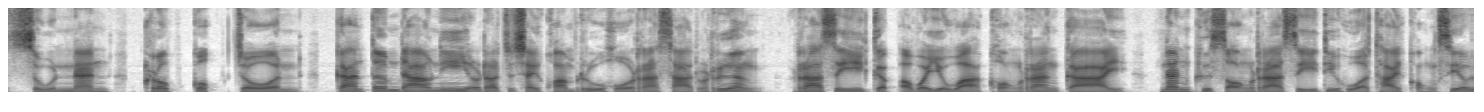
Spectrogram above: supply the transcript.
370 นั้น ครบก๊กโจร การเติมดาวนี้เราจะใช้ความรู้โหราศาสตร์เรื่อง ราศีกับอวัยวะของร่างกาย นั่นคือสองราศีที่หัวท้ายของเสี้ยว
